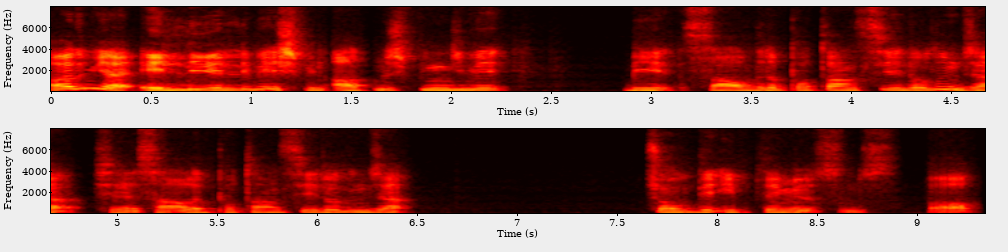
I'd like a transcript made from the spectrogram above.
Anladım ya 50-55 bin 60 bin gibi bir saldırı potansiyeli olunca şey sağlık potansiyeli olunca çok da iplemiyorsunuz. Hop.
